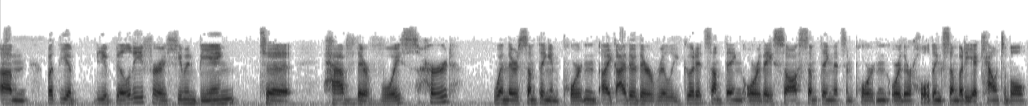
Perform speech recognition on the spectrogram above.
um, but the the ability for a human being to have their voice heard when there's something important, like either they're really good at something or they saw something that's important or they're holding somebody accountable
